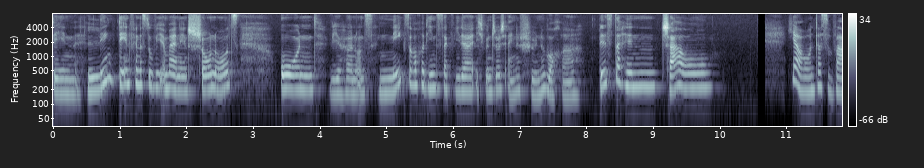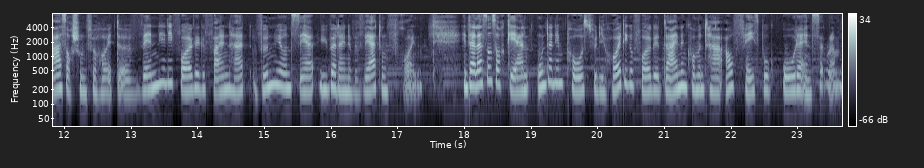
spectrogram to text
den Link, den findest du wie immer in den Show Notes. Und wir hören uns nächste Woche Dienstag wieder. Ich wünsche euch eine schöne Woche. Bis dahin, ciao. Ja, und das war es auch schon für heute. Wenn dir die Folge gefallen hat, würden wir uns sehr über deine Bewertung freuen. Hinterlass uns auch gern unter dem Post für die heutige Folge deinen Kommentar auf Facebook oder Instagram.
